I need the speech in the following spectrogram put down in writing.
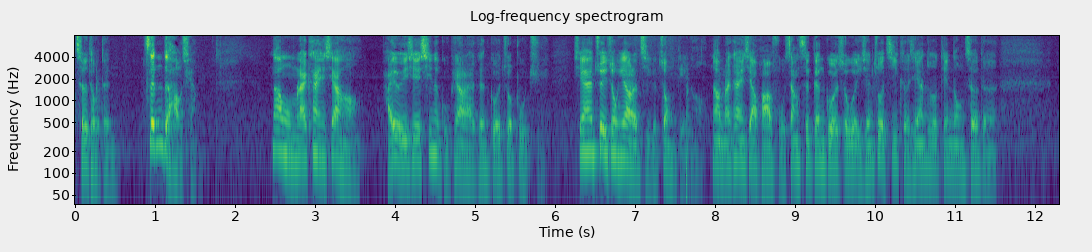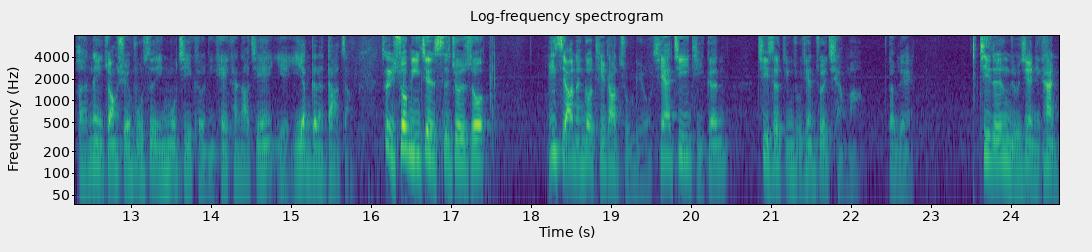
车头灯真的好强。那我们来看一下哈，还有一些新的股票来跟各位做布局。现在最重要的几个重点哦，那我们来看一下华孚，上次跟各位说过，以前做机壳，现在做电动车的。呃，内装悬浮式荧幕机壳，你可以看到今天也一样跟着大涨。这里说明一件事，就是说，你只要能够贴到主流，现在记忆体跟汽车零组件最强嘛，对不对？汽车零组件，你看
